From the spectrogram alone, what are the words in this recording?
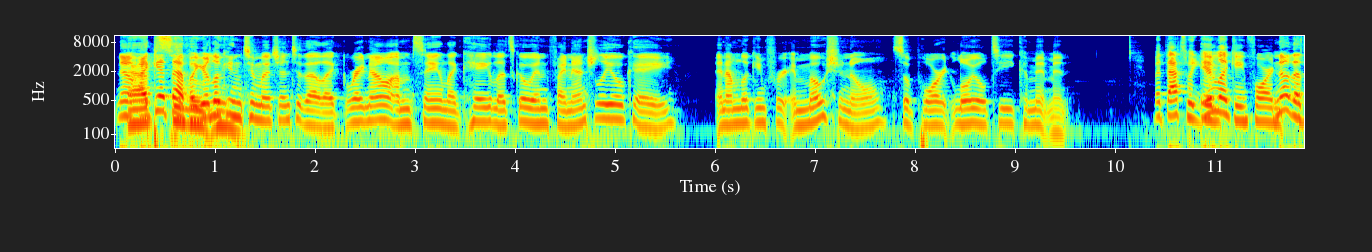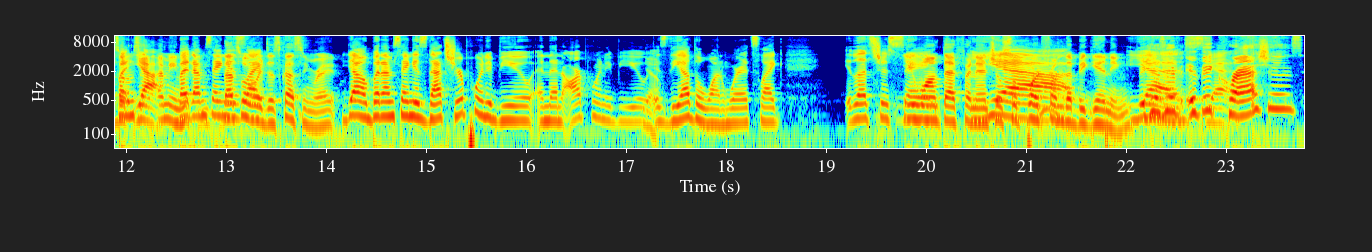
No, I get that, but you're looking too much into that. Like right now, I'm saying like, hey, let's go in financially okay, and I'm looking for emotional support, loyalty, commitment. But that's what you're If- looking for. No, that's but what I'm yeah, saying. I mean, but I'm saying that's is what we're discussing, right? Yeah, but I'm saying is that's your point of view, and then our point of view Yeah. is the other one where it's like, let's just say you want that financial support from the beginning. because if, if it yes. crashes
